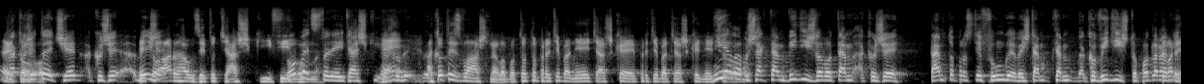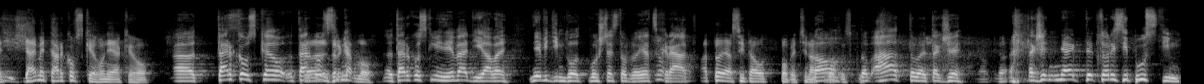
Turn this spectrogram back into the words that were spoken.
Je akože to, to je čier, akože, je vieš, to arthouse, je to ťažký film. Vôbec to nie je ťažký. Nie? Ako, a toto je zvláštne, lebo toto pre teba nie je ťažké, je pre teba ťažké niečo. Nie, lebo však tam vidíš, lebo tam akože tam to proste funguje, vieš, tam, tam ako vidíš to, podľa mňa Dobre, vidíš. dajme Tarkovského nejakého. Uh, Tarkovského, Tarkovský, uh, zrkadlo. Tarkovský mi nevadí, ale nevidím dôvod to viackrát. No, a to je asi tá odpoveď na no, tú no, Aha, to je, takže, no, no. takže nejak, ktorý si pustím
